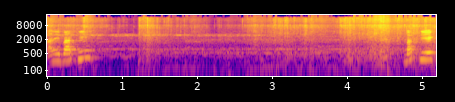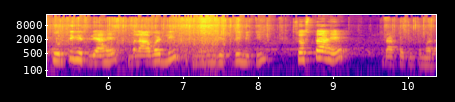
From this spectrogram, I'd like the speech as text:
आणि बाकी? बाकी एक कुर्ती घेतली आहे. मला आवडली म्हणून घेतली मी ती. स्वस्त आहे. दाखवते तुम्हाला.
